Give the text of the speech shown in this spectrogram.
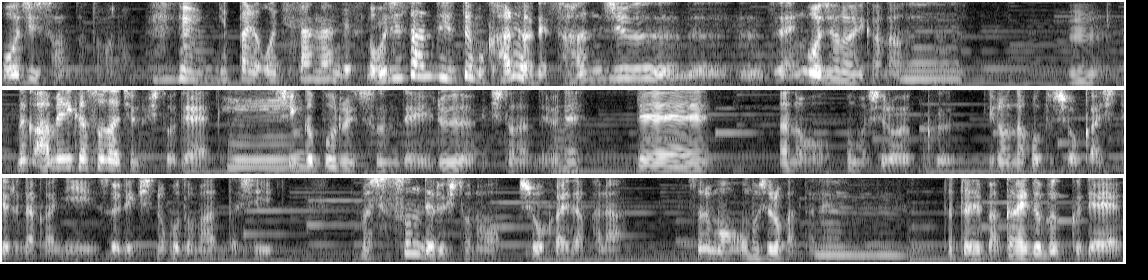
おじさんだったかな。やっぱりおじさんなんですね。おじさんって言っても彼はね30前後じゃないかな、ううん。んなんかアメリカ育ちの人でシンガポールに住んでいる人なんだよね。であの面白くいろんなこと紹介してる中にそういう歴史のこともあったし、まあ、住んでる人の紹介だからそれも面白かったうね。ん例えばガイドブックで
